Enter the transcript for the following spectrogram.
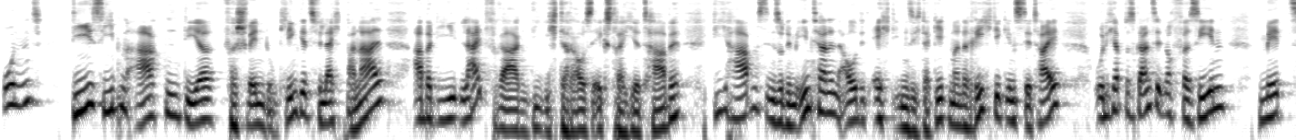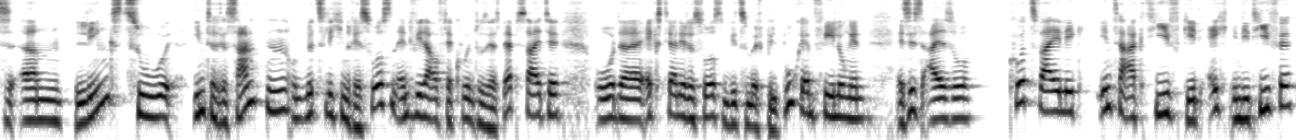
und die sieben Arten der Verschwendung. Klingt jetzt vielleicht banal, aber die Leitfragen, die ich daraus extrahiert habe, die haben es in so einem internen Audit echt in sich. Da geht man richtig ins Detail und ich habe das Ganze noch versehen mit ähm, Links zu interessanten und nützlichen Ressourcen, entweder auf der Q-Enthusiast Webseite oder externe Ressourcen wie zum Beispiel Buchempfehlungen. Es ist also kurzweilig, interaktiv, geht echt in die Tiefe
